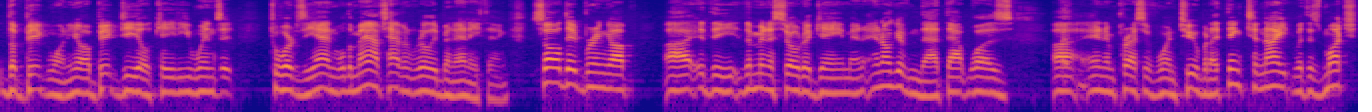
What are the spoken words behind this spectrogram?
the big one, you know, a big deal. KD wins it towards the end. Well, the Mavs haven't really been anything. Saul did bring up uh, the the Minnesota game, and, and I'll give him that. That was uh, an impressive win too. But I think tonight, with as much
